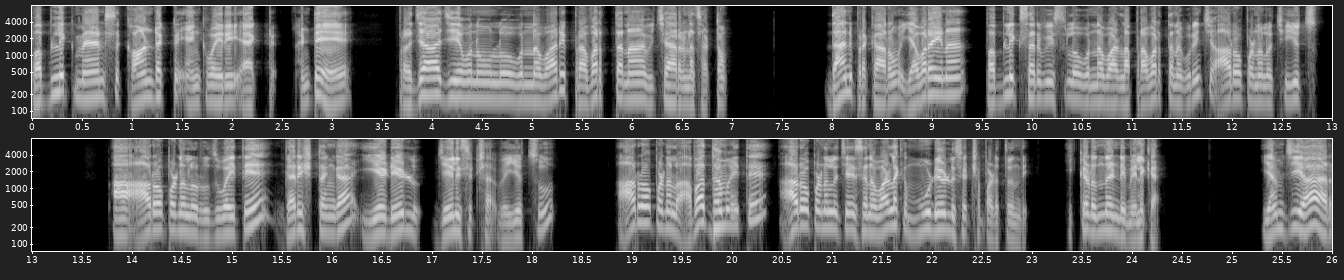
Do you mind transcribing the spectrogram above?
public men's conduct enquiry act అంటే ప్రజాజీవనంలో ఉన్నవారి ప్రవర్తనా విచారణ చట్టం. దాని ప్రకారం ఎవరైనా పబ్లిక్ సర్వీసులో ఉన్నవాళ్ళ ప్రవర్తన గురించి ఆరోపణలు చేయొచ్చు. ఆ ఆరోపణలు రుజువైతే గరిష్టంగా ఏడేళ్ళు జైలు శిక్ష వెయ్యొచ్చు ఆరోపణలు అబద్ధమైతే ఆరోపణలు చేసిన వాళ్ళకి మూడేళ్ళు శిక్ష పడుతుంది. ఇక్కడుందండి మెలిక. ఎంజీఆర్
